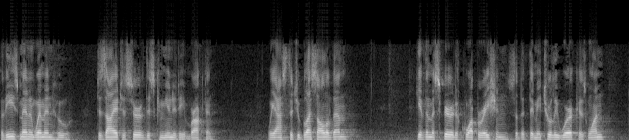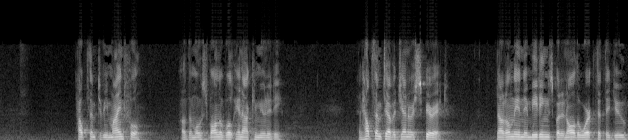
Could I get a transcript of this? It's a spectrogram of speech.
for these men and women who desire to serve this community of Brockton. We ask that you bless all of them, give them a spirit of cooperation so that they may truly work as one, help them to be mindful of the most vulnerable in our community and help them to have a generous spirit, not only in their meetings but in all the work that they do.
